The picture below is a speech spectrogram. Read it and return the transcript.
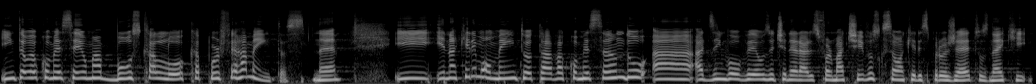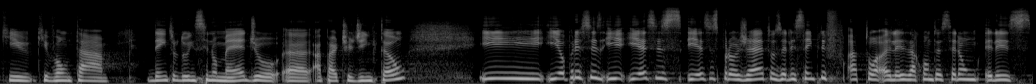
Então eu comecei uma busca louca por ferramentas, né? E, e naquele momento eu estava começando a, a, desenvolver os itinerários formativos, que são aqueles projetos, né, que, que, que vão estar tá dentro do ensino médio uh, a partir de então. E, e eu preciso e, e, esses e esses projetos eles sempre eles aconteceram eles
